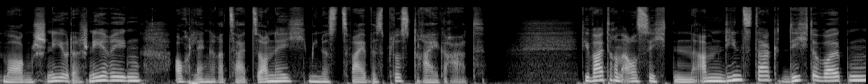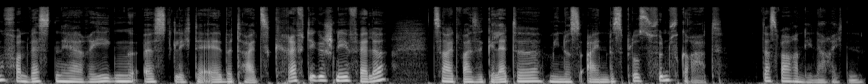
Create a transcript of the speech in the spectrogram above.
Morgen Schnee oder Schneeregen, auch längere Zeit sonnig, minus zwei bis plus drei Grad. Die weiteren Aussichten. Am Dienstag dichte Wolken, von Westen her Regen, östlich der Elbe teils kräftige Schneefälle, zeitweise Glätte, minus ein bis plus fünf Grad. Das waren die Nachrichten.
